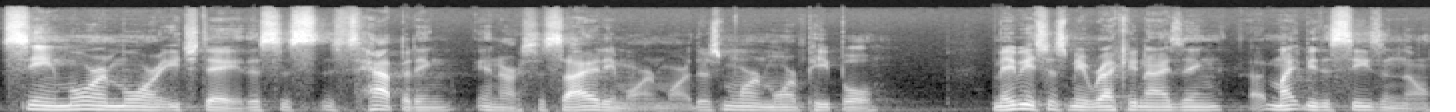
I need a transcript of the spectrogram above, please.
seeing more and more each day. This is, this is happening in our society more and more. There's more and more people. Maybe it's just me recognizing, it might be the season though.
